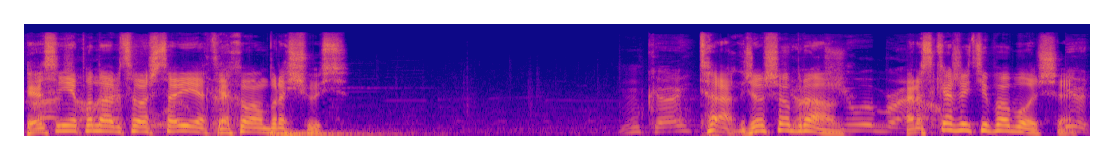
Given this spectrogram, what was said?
Если мне понадобится ваш совет, я к вам обращусь. Так, Джошуа Браун, расскажите побольше.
